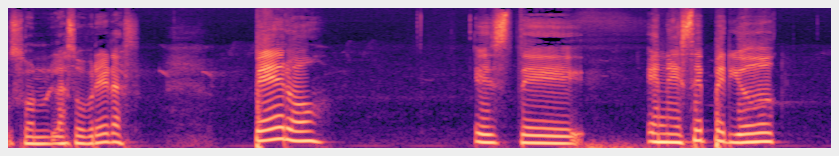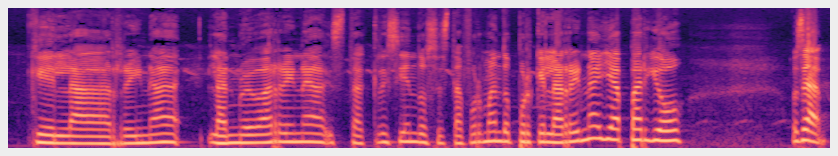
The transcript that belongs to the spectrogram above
son las obreras. Pero, este, en ese periodo que la reina, la nueva reina está creciendo, se está formando, porque la reina ya parió, o sea,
